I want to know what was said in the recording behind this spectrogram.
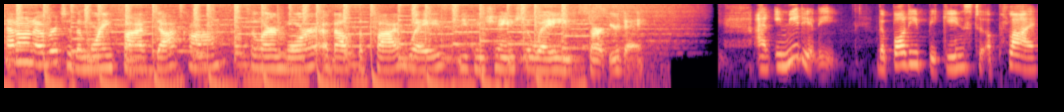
Head on over to themorning5.com to learn more about the five ways you can change the way you start your day. And immediately, the body begins to apply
